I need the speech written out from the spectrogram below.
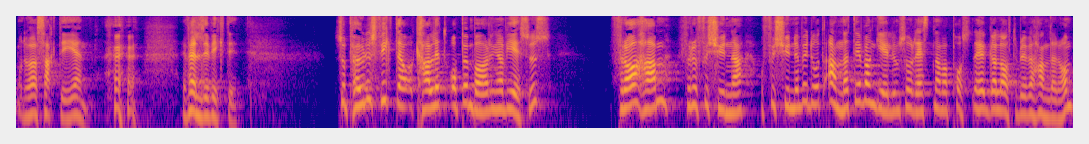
Og da har jeg sagt det igjen. det er veldig viktig. Så Paulus fikk kallet åpenbaring av Jesus fra ham for å forkynne. Og forkynner vi da et annet evangelium som resten av eh, Galaterbrevet handler om,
